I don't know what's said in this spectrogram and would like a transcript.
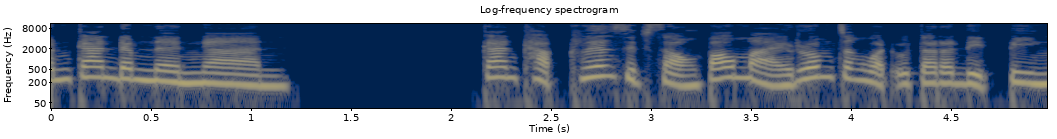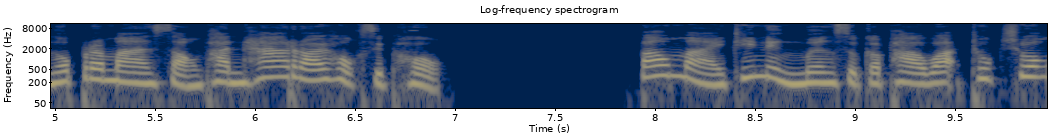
ผลการดำเนินงาน การขับเคลื่อน 12 เป้าหมายร่วมจังหวัดอุตรดิตถ์ปีงบประมาณ 2566 เป้าหมายที่ 1 เมืองสุขภาวะทุกช่วง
